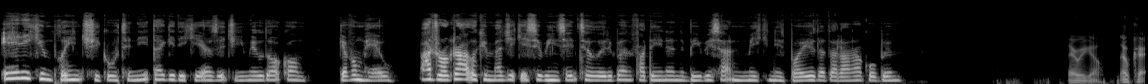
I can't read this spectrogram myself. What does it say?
Any complaints should go to natediggitycares at gmail.com. Give him hell. Bad rugrat looking midget gets being sent to the loony bin for Dana and the babysitting making his boy did a runner go boom. There we go. Okay.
